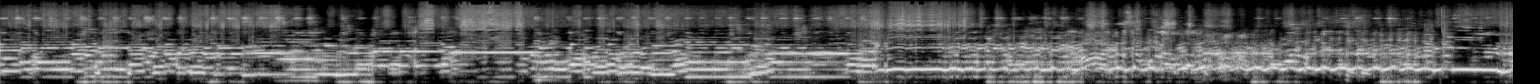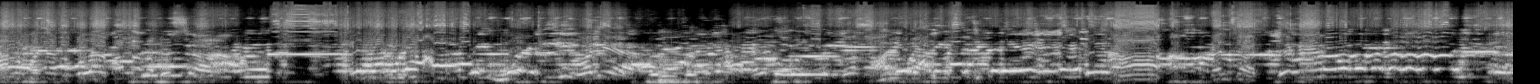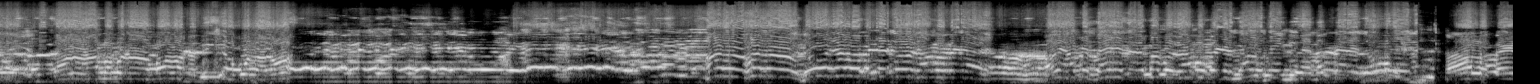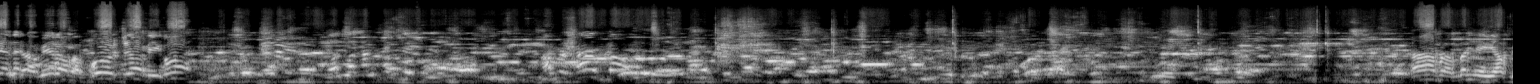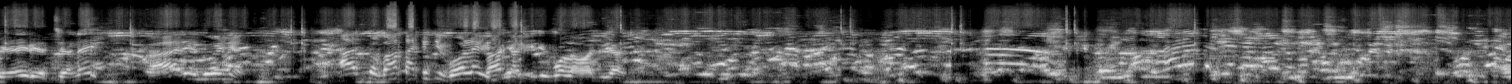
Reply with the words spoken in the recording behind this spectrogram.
ફૂલ ટ્રાફિક હો આપણા બંને આપણે એરિયા છે નહીં? અરે ગોઈને આજ તો બાકા ટીકી બોલાવી. બાકા ટીકી બોલાવાની યાર. Thank બોલા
